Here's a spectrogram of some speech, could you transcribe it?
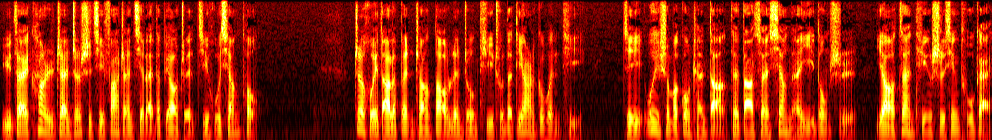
与在抗日战争时期发展起来的标准几乎相同。这回答了本章导论中提出的第二个问题，即为什么共产党在打算向南移动时要暂停实行土改。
